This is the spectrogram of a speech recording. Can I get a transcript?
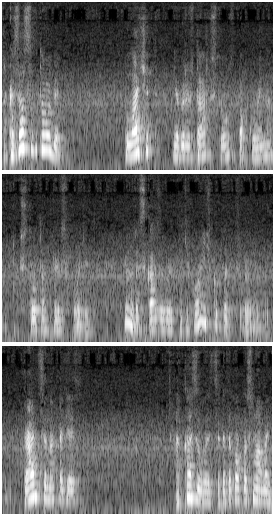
оказался в утробе. Плачет. Я говорю, так, что, спокойно, что там происходит. И он рассказывает потихонечку, под э, трансе находясь. Оказывается, когда папа с мамой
